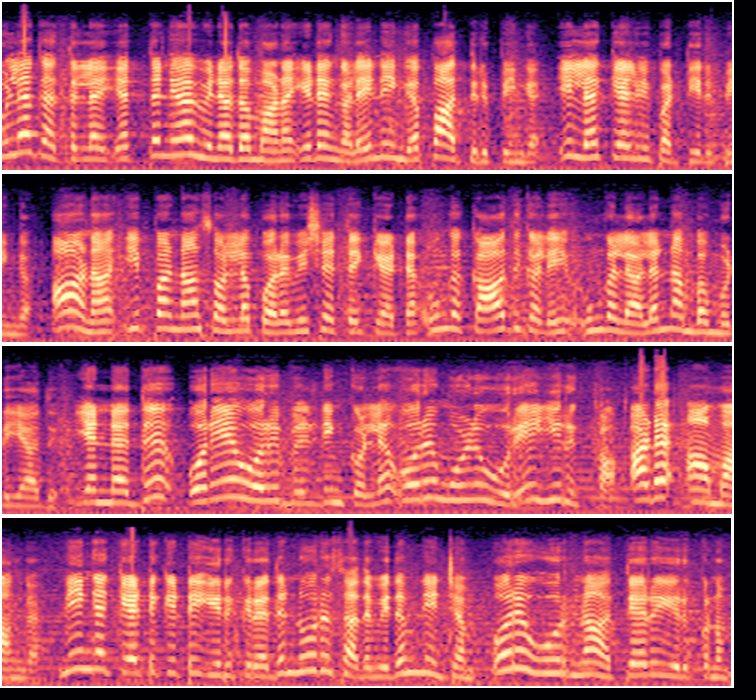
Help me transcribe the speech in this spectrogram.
உலகத்துல எத்தனையோ வினோதமான இடங்களை நீங்க பார்த்திருப்பீங்க. இல்ல கேள்விப்பட்டிருப்பீங்க. ஆனா இப்ப நான் சொல்ல போற விஷயத்தை கேட்ட உங்க காதுகளை உங்களால நம்ப முடியாது. என்னது? ஒரே ஒரு பில்டிங்குள்ள ஒரு முழு ஊரே இருக்கா? அட ஆமாங்க. நீங்க கேட்டுக்கிட்டு இருக்கிறது நூறு சதவீதம் நிஜம். ஒரு ஊர்னா தெரு இருக்கணும்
